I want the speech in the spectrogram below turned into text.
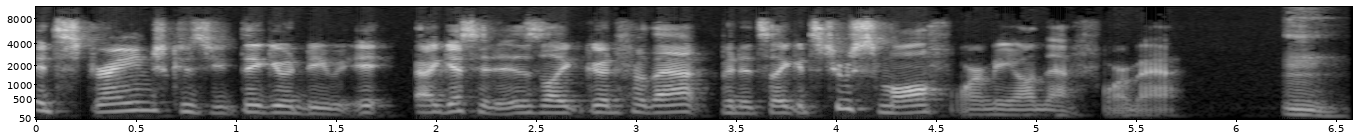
it's strange because you'd think it would be. It, I guess it is like good for that, but it's like it's too small for me on that format. Mm.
